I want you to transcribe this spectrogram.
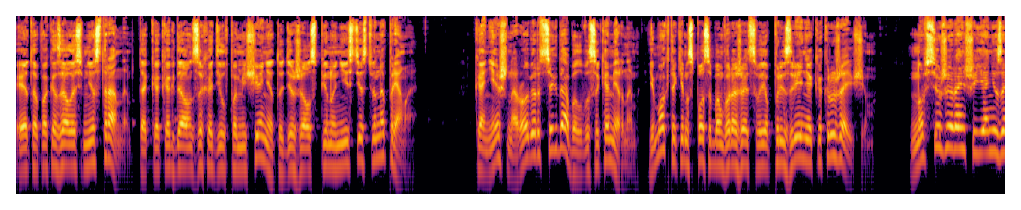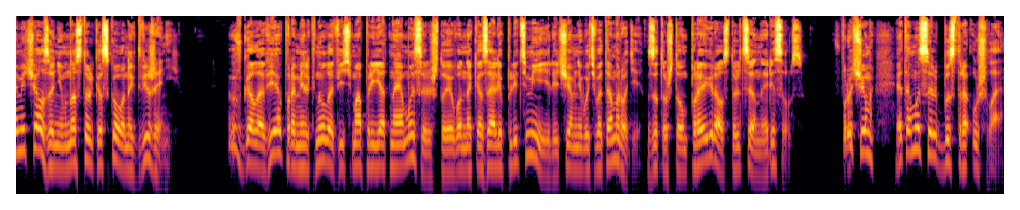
Это показалось мне странным, так как когда он заходил в помещение, то держал спину неестественно прямо. Конечно, Роберт всегда был высокомерным и мог таким способом выражать свое презрение к окружающим. Но все же раньше я не замечал за ним настолько скованных движений. В голове промелькнула весьма приятная мысль, что его наказали плетьми или чем-нибудь в этом роде, за то, что он проиграл столь ценный ресурс. Впрочем, эта мысль быстро ушла.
